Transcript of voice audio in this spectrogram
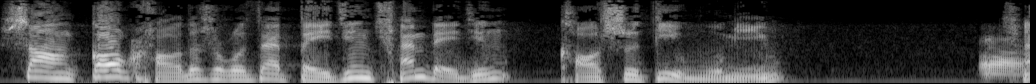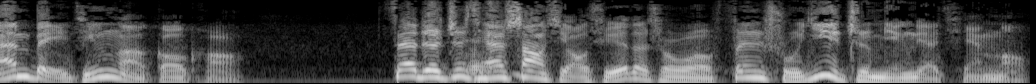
上高考的时候，在北京全北京考试第五名，全北京啊高考，在这之前上小学的时候，分数一直名列前茅。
